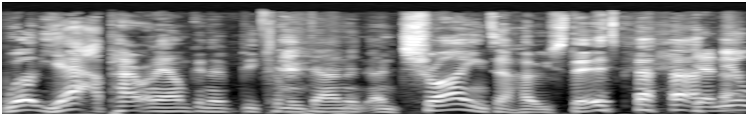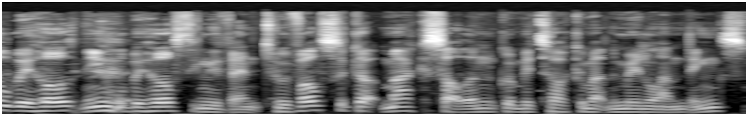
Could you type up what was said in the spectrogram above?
Well, yeah, apparently I'm going to be coming down and, and trying to host it. yeah, Neil will be ho- Neil will be hosting the event. We've also got Marcus Allen going to be talking about the moon landings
